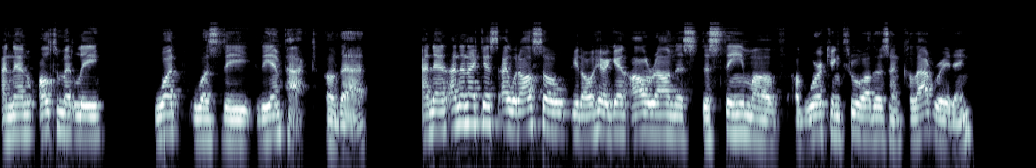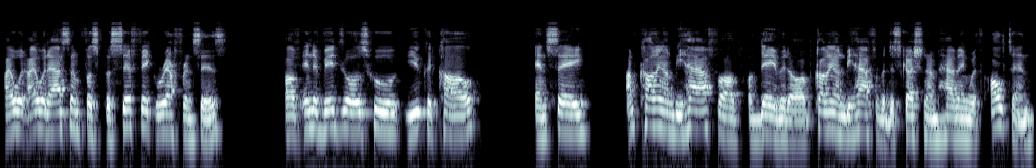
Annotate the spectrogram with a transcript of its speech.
and then ultimately what was the the impact of that and then and then i guess i would also you know here again all around this this theme of of working through others and collaborating i would i would ask them for specific references of individuals who you could call and say i'm calling on behalf of of david or i'm calling on behalf of a discussion i'm having with alton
